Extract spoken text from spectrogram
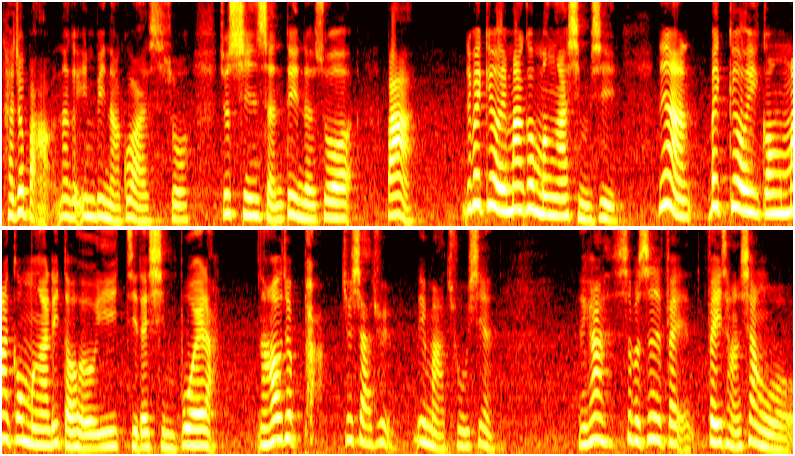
他就把那个硬币拿过来说，就心神定的说，爸，你要叫伊妈个问啊，是不是？你若要叫伊讲，莫个问啊，你都互伊一个圣杯啦，然后就啪就下去，立马出现。你看是不是非非常像我？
